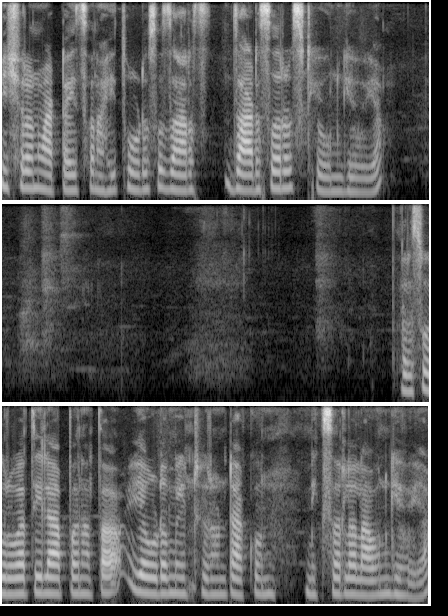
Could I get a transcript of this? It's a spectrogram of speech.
मिश्रण वाटायचं नाही थोडंसं जाड जाडसरच ठेवून घेऊया. तर सुरुवातीला आपण आता एवढं मिश्रण टाकून मिक्सरला लावून घेऊया.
